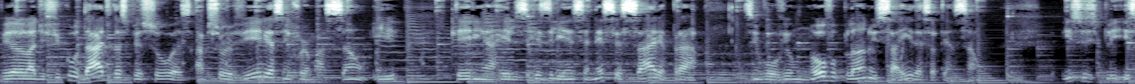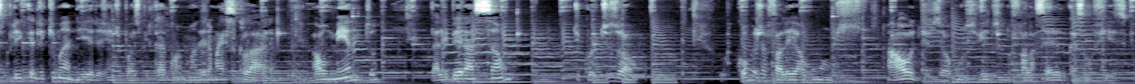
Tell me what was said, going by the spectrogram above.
pela dificuldade das pessoas absorverem essa informação e terem a resiliência necessária para desenvolver um novo plano e sair dessa tensão. Isso explica de que maneira, a gente pode explicar de uma maneira mais clara. Aumento da liberação de cortisol. Como eu já falei em alguns áudios e alguns vídeos no Fala Sério Educação Física,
